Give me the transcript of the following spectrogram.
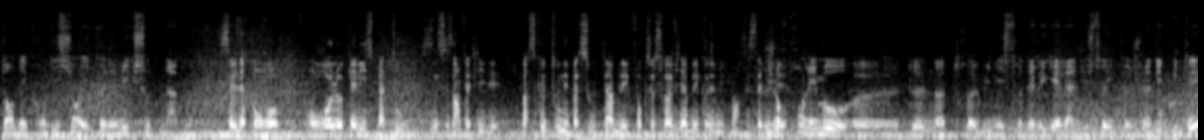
dans des conditions économiques soutenables. Ça veut dire qu'on ne relocalise pas tout. C'est ça en fait l'idée. Parce que tout n'est pas soutenable et il faut que ce soit viable économiquement. C'est ça l'idée. Je reprends les mots euh, de notre ministre délégué à l'industrie que je viens d'écouter,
